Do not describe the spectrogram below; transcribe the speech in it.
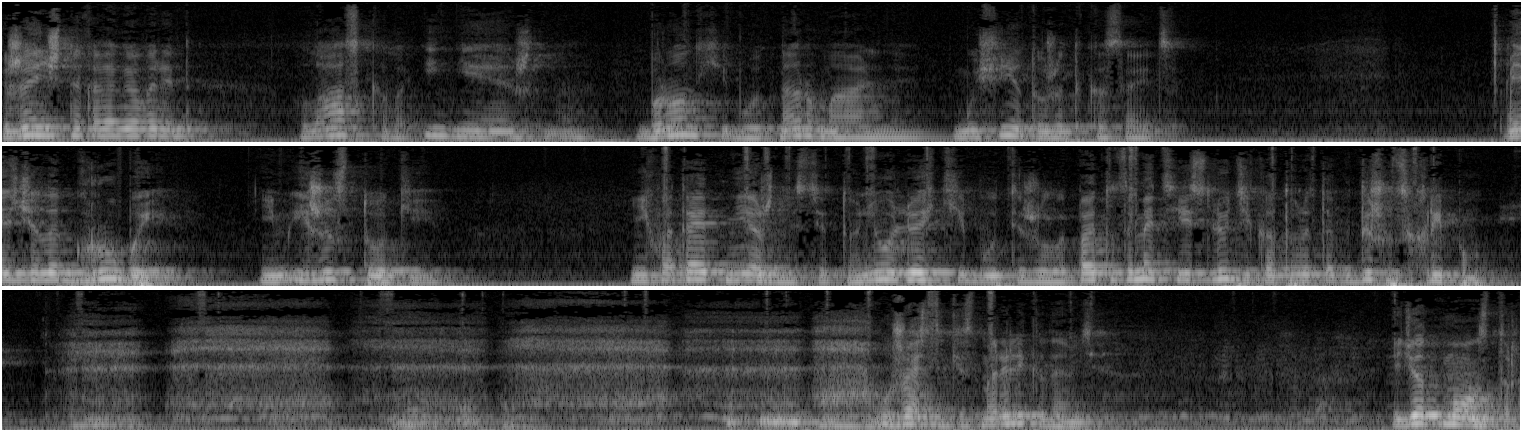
Женщина, когда говорит ласково и нежно, бронхи будут нормальные. Мужчине тоже это касается. Если человек грубый и жестокий, не хватает нежности, то у него легкие будут тяжелые. Поэтому, заметьте, есть люди, которые так дышат с хрипом. Ужасники смотрели когда-нибудь? Идет монстр.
